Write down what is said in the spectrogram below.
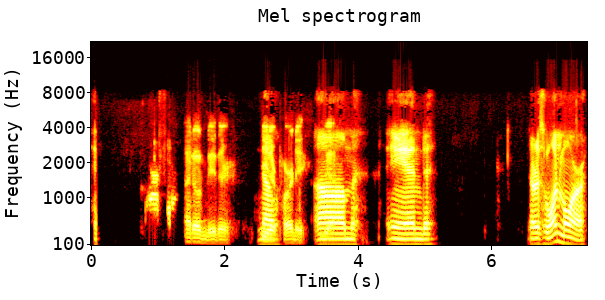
him. I don't either. No. Either party. Yeah. Um, and there's one more.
